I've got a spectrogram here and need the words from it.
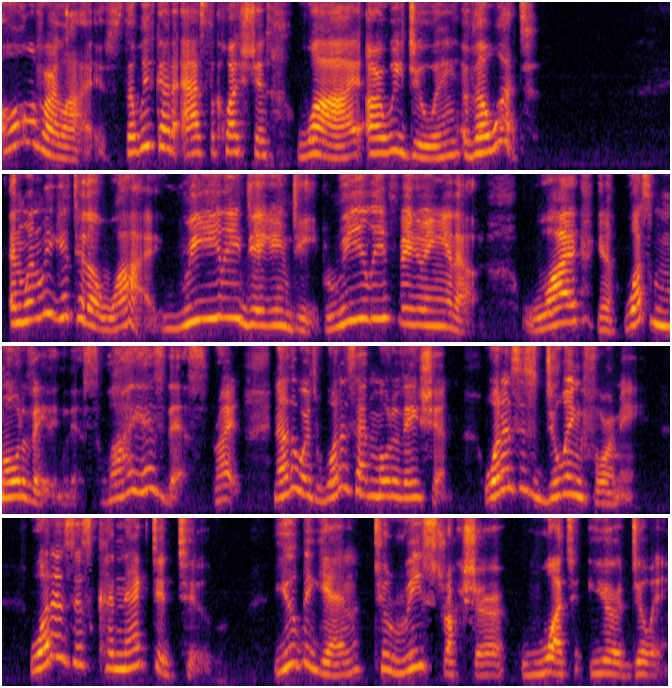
all of our lives that we've got to ask the question why are we doing the what? And when we get to the why, really digging deep, really figuring it out, why you know what's motivating this? Why is this right? In other words what is that motivation? What is this doing for me? What is this connected to? You begin to restructure what you're doing.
